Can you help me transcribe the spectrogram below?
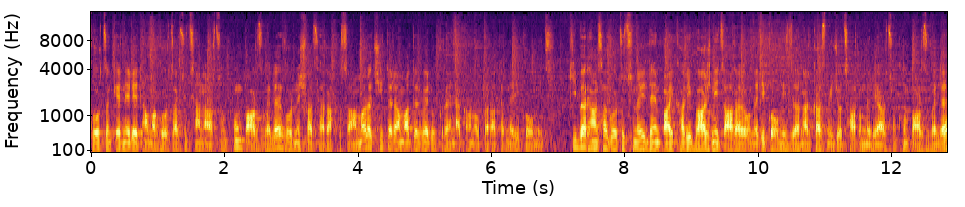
գործընկերների հետ համագործակցության արդյունքում ողջվել է, որ նշված հեռախոսահամարը չի տրամադրվել ուկրաինական օպերատորների կողմից։ Կիբերհանցագործությունների դեմ պայքարի բաժնի ծառայողների կողմից ձեռնարկած միջոցառումների արդյունքում ողջվել է,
